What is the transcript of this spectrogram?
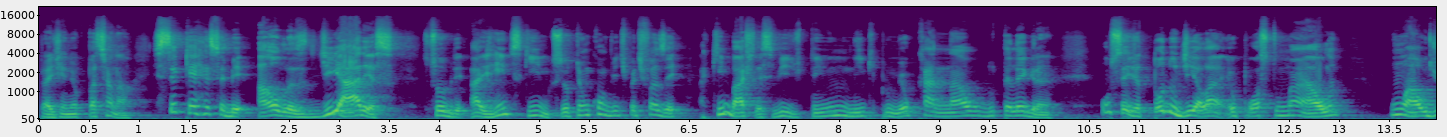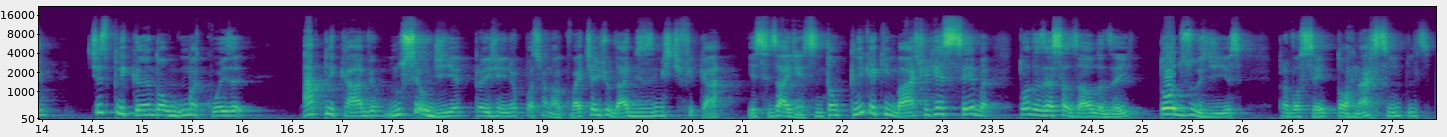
para higiene ocupacional. Se você quer receber aulas diárias sobre agentes químicos, eu tenho um convite para te fazer. Aqui embaixo desse vídeo tem um link para o meu canal do Telegram. Ou seja, todo dia lá eu posto uma aula, um áudio, te explicando alguma coisa aplicável no seu dia para a higiene ocupacional, que vai te ajudar a desmistificar esses agentes. Então clique aqui embaixo e receba todas essas aulas aí todos os dias para você tornar simples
